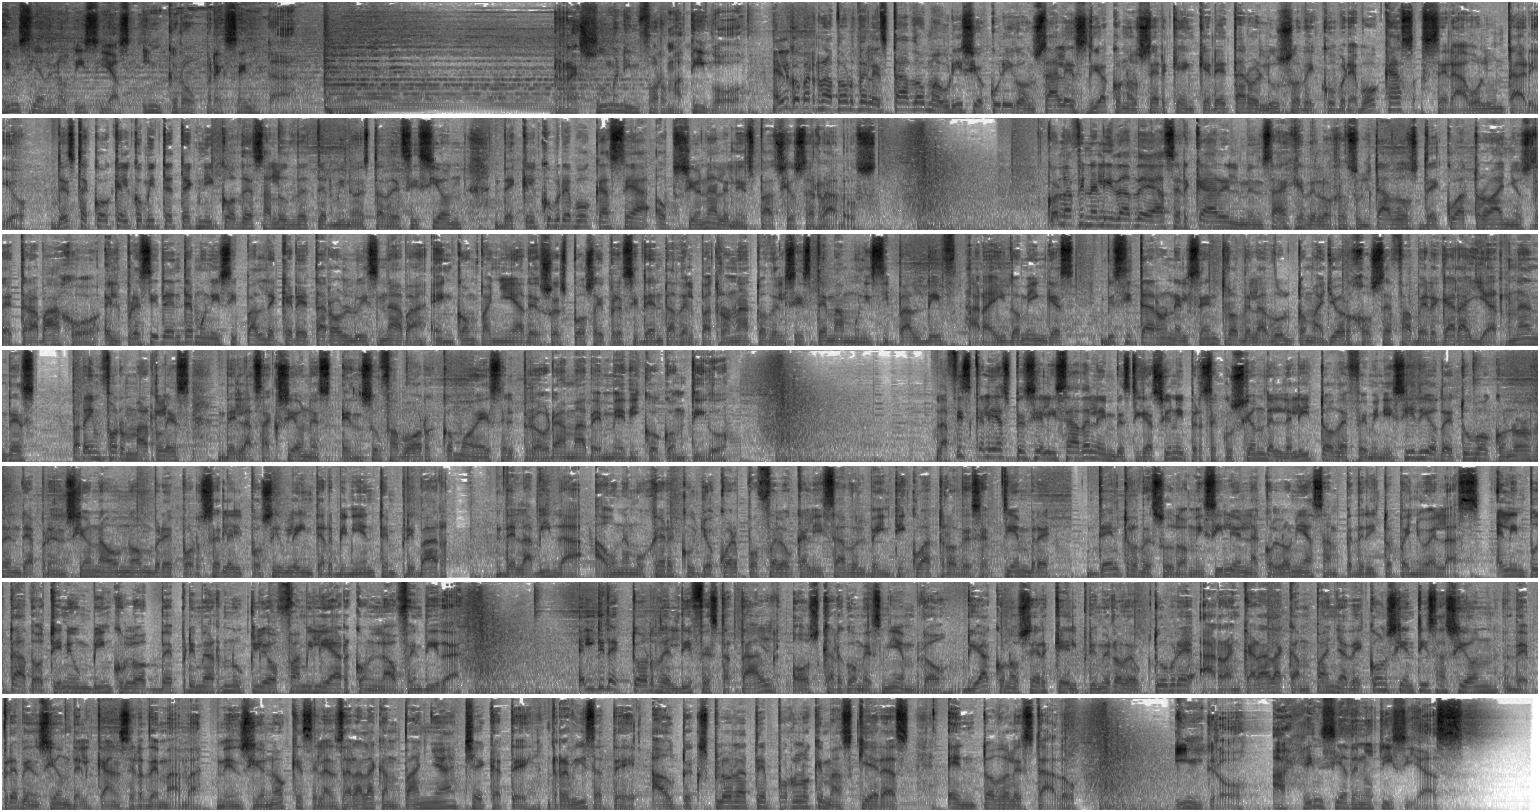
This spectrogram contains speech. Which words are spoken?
Agencia de Noticias Incro presenta. Resumen informativo. El gobernador del estado, Mauricio Curi González, dio a conocer que en Querétaro el uso de cubrebocas será voluntario. Destacó que el Comité Técnico de Salud determinó esta decisión de que el cubrebocas sea opcional en espacios cerrados con la finalidad de acercar el mensaje de los resultados de cuatro años de trabajo. El presidente municipal de Querétaro, Luis Nava, en compañía de su esposa y presidenta del patronato del sistema municipal DIF, Araí Domínguez, visitaron el centro del adulto mayor Josefa Vergara y Hernández para informarles de las acciones en su favor como es el programa de Médico Contigo. La Fiscalía Especializada en la Investigación y Persecución del Delito de Feminicidio detuvo con orden de aprehensión a un hombre por ser el posible interviniente en privar de la vida a una mujer cuyo cuerpo fue localizado el 24 de septiembre dentro de su domicilio en la colonia San Pedrito Peñuelas. El imputado tiene un vínculo de primer núcleo familiar con la ofendida. El director del DIF estatal, Óscar Gómez Niembro, dio a conocer que el primero de octubre arrancará la campaña de concientización de prevención del cáncer de mama. Mencionó que se lanzará la campaña Chécate, revísate, autoexplórate por lo que más quieras en todo el estado. INCRO, Agencia de Noticias.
